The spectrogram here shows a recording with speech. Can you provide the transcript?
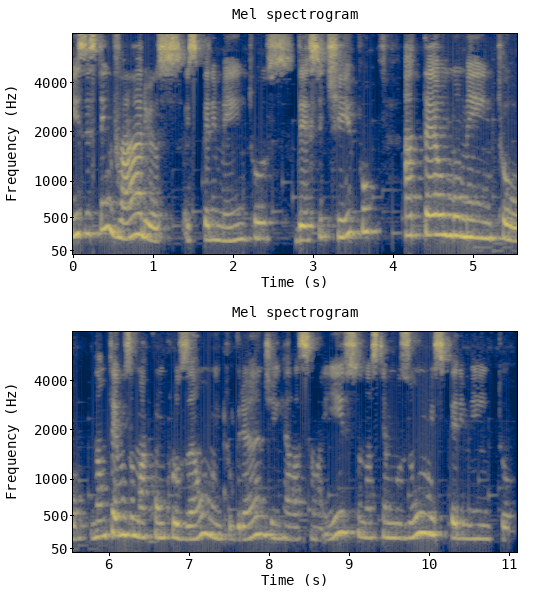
Existem vários experimentos desse tipo. Até o momento, não temos uma conclusão muito grande em relação a isso. Nós temos um experimento,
